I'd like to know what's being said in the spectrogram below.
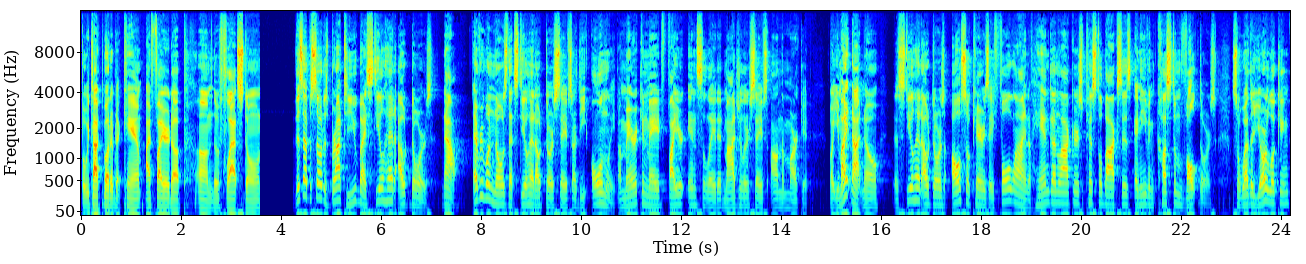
But we talked about it at camp. I fired up um, the flat stone. This episode is brought to you by Steelhead Outdoors. Now, everyone knows that Steelhead Outdoor safes are the only American made fire insulated modular safes on the market. But you might not know that Steelhead Outdoors also carries a full line of handgun lockers, pistol boxes, and even custom vault doors. So whether you're looking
